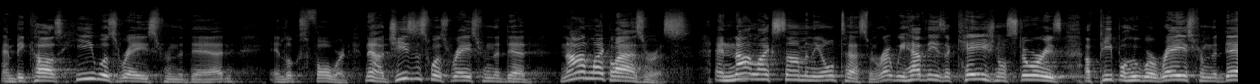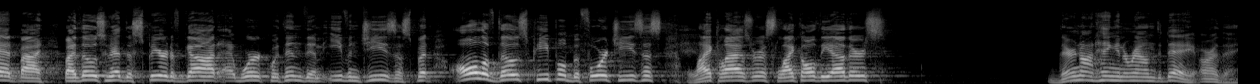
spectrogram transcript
And because he was raised from the dead, it looks forward. Now, Jesus was raised from the dead, not like Lazarus and not like some in the Old Testament, right? We have these occasional stories of people who were raised from the dead by, by those who had the Spirit of God at work within them, even Jesus. But all of those people before Jesus, like Lazarus, like all the others, they're not hanging around today, are they?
